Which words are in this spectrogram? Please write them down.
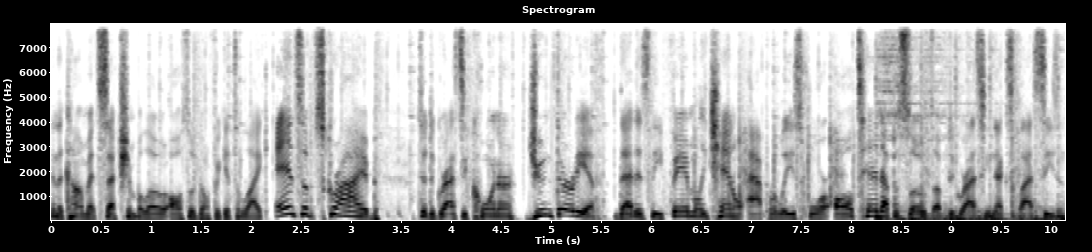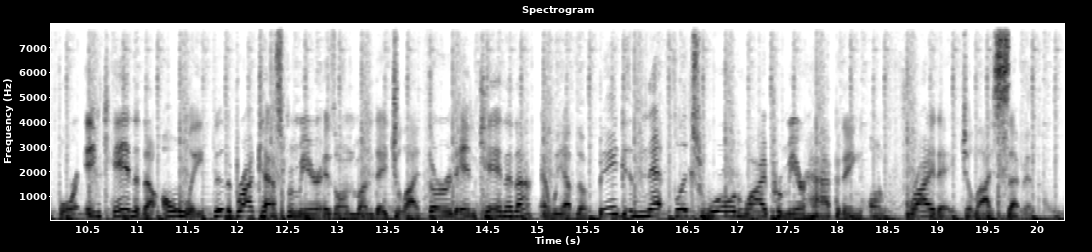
in the comment section below? Also, don't forget to like and subscribe to Degrassi Corner. June 30th, that is the Family Channel app release for all 10 episodes of Degrassi Next Class Season 4 in Canada only. Then the broadcast premiere is on Monday, July 3rd in Canada, and we have the big Netflix worldwide premiere happening on Friday, July 7th.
